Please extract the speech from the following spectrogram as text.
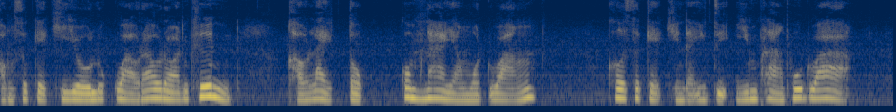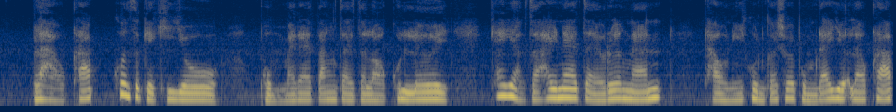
ของสุเกะคิโยลุกวาวเร่าร้อนขึ้น เขาไหลตก ก้มหน้าอย่างหมดหวัง โคสเกะคินไดอิจิยิ้มพลางพูดว่า เปล่าครับ คุณสเกะคิโยผมไม่ได้ตั้งใจจะหลอกคุณเลย แค่อยากจะให้แน่ใจเรื่องนั้น เท่านี้คุณก็ช่วยผมได้เยอะแล้วครับ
